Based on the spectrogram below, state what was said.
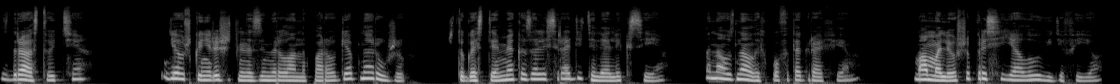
«Здравствуйте». Девушка нерешительно замерла на пороге, обнаружив, что гостями оказались родители Алексея. Она узнала их по фотографиям. Мама Лёши просияла, увидев её.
